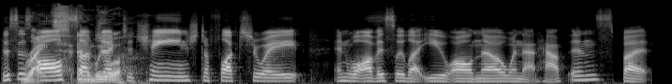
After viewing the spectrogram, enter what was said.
this is Right, all subject will- to change, to fluctuate, and we'll obviously let you all know when that happens. But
